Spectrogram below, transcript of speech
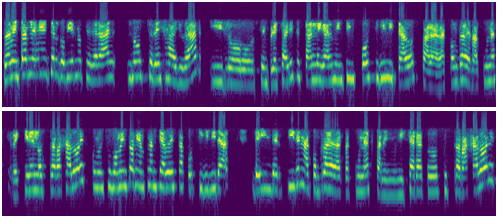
Lamentablemente el gobierno federal no se deja ayudar y los empresarios están legalmente imposibilitados para la compra de vacunas que requieren los trabajadores, como en su momento habían planteado esta posibilidad de invertir en la compra de las vacunas para inmunizar a todos sus trabajadores.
